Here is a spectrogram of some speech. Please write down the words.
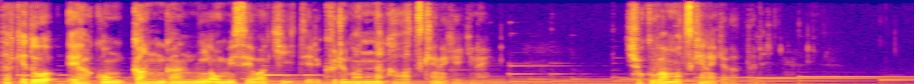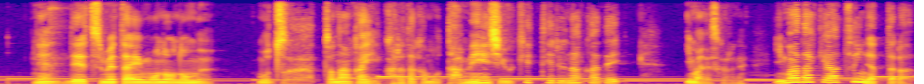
だけどエアコンガンガンにお店は効いている。車の中はつけなきゃいけない。職場もつけなきゃだったり。ねで冷たいものを飲む。もうずっと長い体がもうダメージ受けてる中で今ですからね。今だけ暑いんだったら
